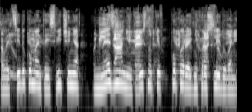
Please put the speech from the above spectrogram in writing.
але ці документи і свідчення не змінюють висновків попередніх розслідувань.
